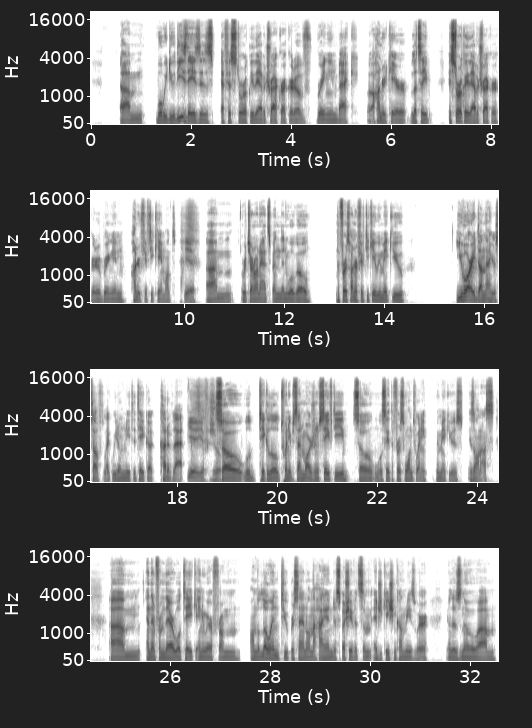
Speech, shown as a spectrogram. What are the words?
um, what we do these days is if historically they have a track record of bringing back 100k or let's say historically they have a track record of bringing in 150k a month Yeah. um, return on ad spend, then we'll go the first 150k we make you. You've already done that yourself. Like we don't need to take a cut of that. Yeah, yeah, for sure. So we'll take a little 20% margin of safety. So we'll say the first 120 we make you is, is on us. Um, and then from there, we'll take anywhere from on the low end, 2%, on the high end, especially if it's some education companies where you know there's no um,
